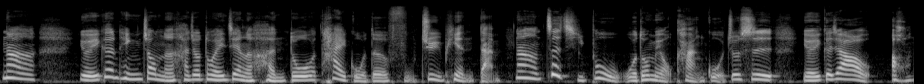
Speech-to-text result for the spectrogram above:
那有一个听众呢，他就推荐了很多泰国的腐剧片单，那这几部。部我都没有看过，就是有一个叫哦，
